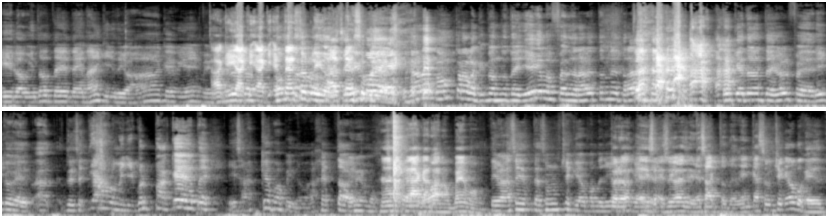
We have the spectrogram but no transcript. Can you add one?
Y loguitos de, de Nike. Y yo digo, ah, qué bien. me- Aquí, aquí, aquí. Este es el suplidor. Este es el es. No lo que cuando te lleguen los federales están detrás. es que te lo entregó el Federico que ah, tú dices, diablo, me llegó el paquete. Y sabes qué, papi, te vas a gestar ahí mismo. Trácata, nos vemos. Te van a hacer, te hacen un chequeo cuando llega Pero el paquete. eso, eso iba a decir, exacto, te tienen que hacer un chequeo porque,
